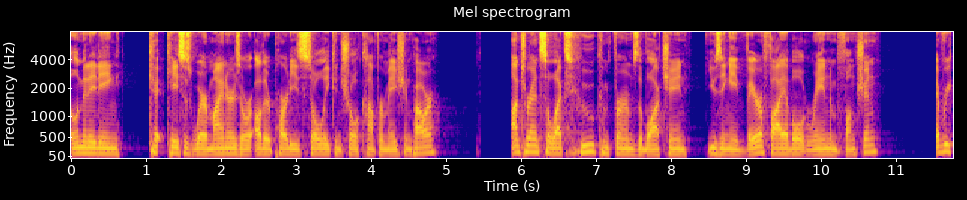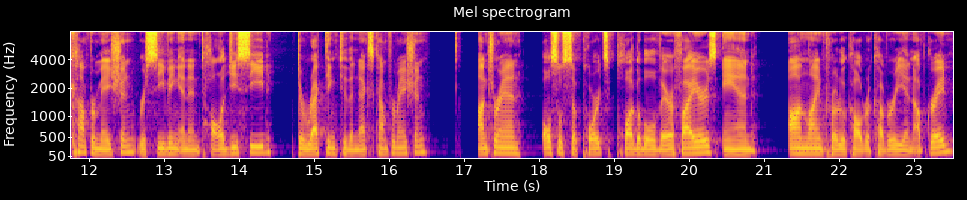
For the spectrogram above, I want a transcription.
eliminating ca- cases where miners or other parties solely control confirmation power. Ontorand selects who confirms the blockchain using a verifiable random function, every confirmation receiving an ontology seed directing to the next confirmation. Ontorand also supports pluggable verifiers and online protocol recovery and upgrade.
